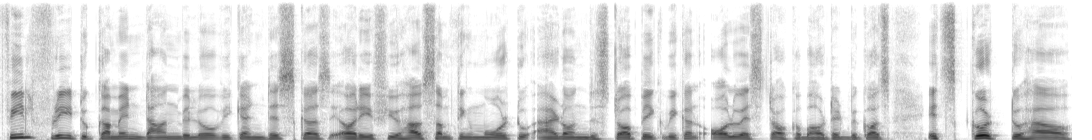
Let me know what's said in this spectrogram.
feel free to comment down below. We can discuss or if you have something more to add on this topic we can always talk about it because it's good to have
